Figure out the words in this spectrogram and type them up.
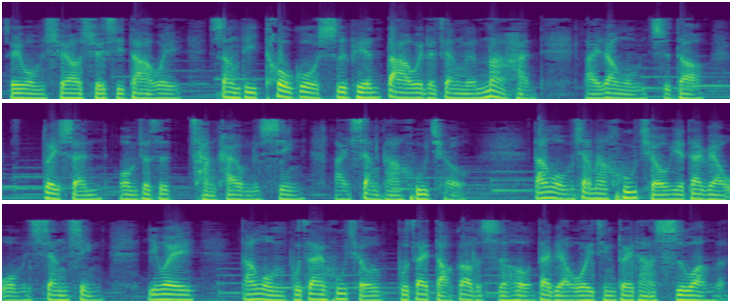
所以我们需要学习大卫，上帝透过诗篇大卫的这样的呐喊，来让我们知道，对神，我们就是敞开我们的心来向他呼求。当我们向他呼求，也代表我们相信，因为当我们不再呼求、不再祷告的时候，代表我已经对他失望了，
